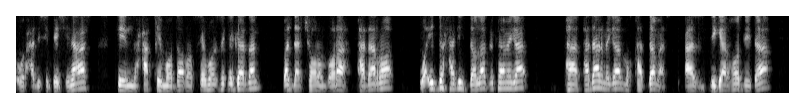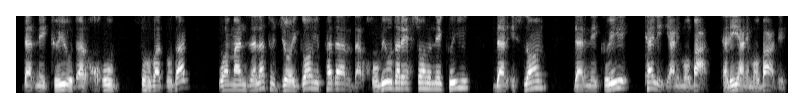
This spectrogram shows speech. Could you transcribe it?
او حدیث پیشینه که حق مادر را سه بار ذکر کردن و در چهارم باره پدر را. و این دو حدیث دلالت می‌کنه میگه پدر میگه مقدم است. از دیگرها دیده در نیکی و در خوب صحبت بودن. و منزلت و جایگاه پدر در خوبی و در احسان و نیکی در اسلام در نیکی تلی یعنی ما بعد. تلی یعنی ما بعدی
